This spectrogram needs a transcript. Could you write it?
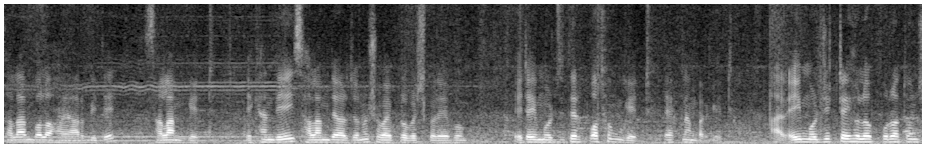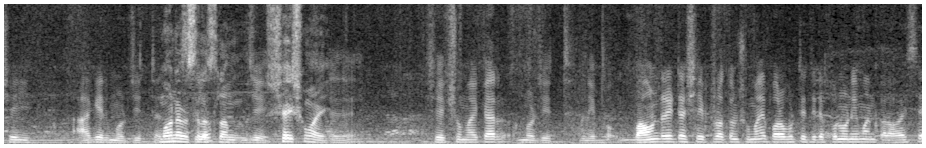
সালাম বলা হয় আরবিতে সালাম গেট এখান দিয়েই সালাম দেওয়ার জন্য সবাই প্রবেশ করে এবং এটাই মসজিদের প্রথম গেট এক নাম্বার গেট আর এই মসজিদটাই হলো পুরাতন সেই আগের মসজিদটা। জি। সেই সময়? সেই সময়কার মসজিদ। মানে বাউন্ডারিটা সেই পুরাতন সময়ে পরবর্তীতে এটা পুনর্নির্মাণ করা হয়েছে।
